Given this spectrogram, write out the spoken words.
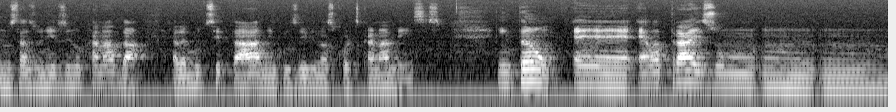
nos Estados Unidos e no Canadá. Ela é muito citada, inclusive, nas cortes canadenses. Então, ela traz um, um, um,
